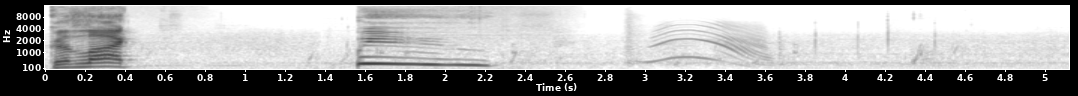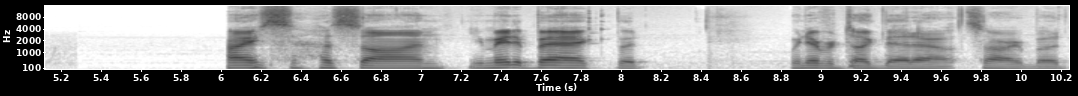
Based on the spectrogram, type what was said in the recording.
Good luck. Woo! Hi, Hassan. You made it back, but we never dug that out. Sorry, bud.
